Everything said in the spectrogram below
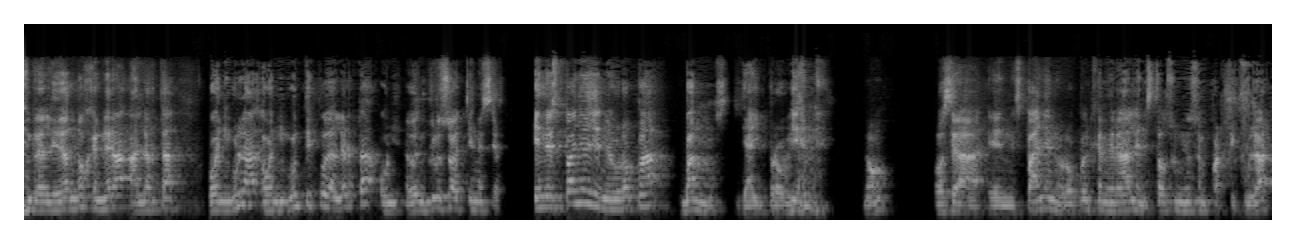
En realidad no genera alerta o en, o en ningún tipo de alerta o, incluso tiene cierto. En España y en Europa, vamos, de ahí proviene, ¿no? O sea, en España, en Europa en general, en Estados Unidos en particular.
